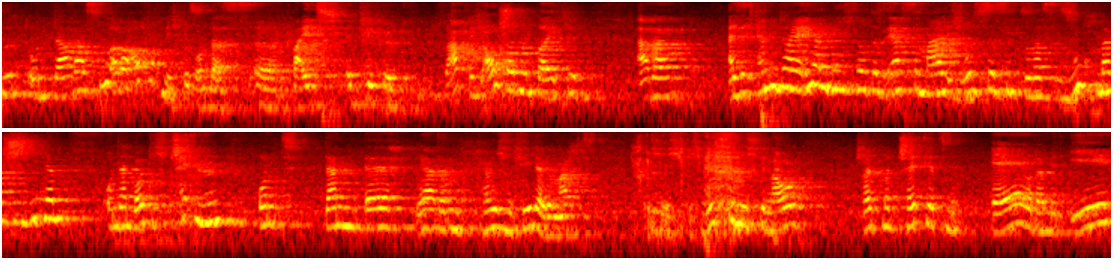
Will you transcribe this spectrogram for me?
sind und da warst du aber auch noch nicht besonders äh, weit entwickelt. Ich auch schon ein Weilchen, aber also ich kann mich noch erinnern, wie ich so das erste Mal, ich wusste, es gibt sowas wie Suchmaschinen und dann wollte ich chatten und dann, äh, ja, dann habe ich einen Fehler gemacht. Ich, ich, ich, wusste nicht genau, schreibt man Chat jetzt mit Ä oder mit E?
